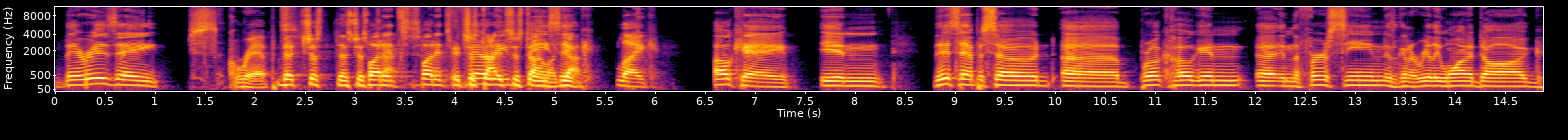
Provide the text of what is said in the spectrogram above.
there is a script That's just that's just. but text. it's but it's, It's just very it's just dialogue, basic. yeah. Like, okay, in this episode, uh, Brooke Hogan uh, in the first scene is gonna really want a dog.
